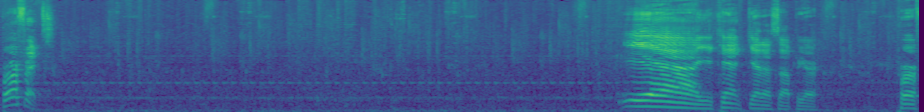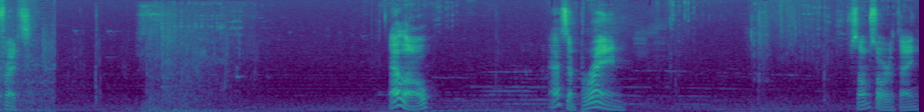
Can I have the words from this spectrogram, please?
Perfect. Yeah, you can't get us up here. Perfect. Hello. That's a brain. Some sort of thing.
